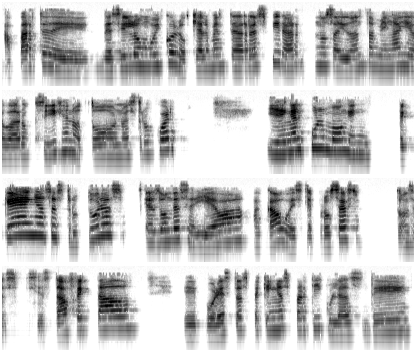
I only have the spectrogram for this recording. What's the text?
aparte de decirlo muy coloquialmente, a respirar, nos ayudan también a llevar oxígeno a todo nuestro cuerpo. Y en el pulmón, en pequeñas estructuras, es donde se lleva a cabo este proceso. Entonces, si está afectado eh, por estas pequeñas partículas de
